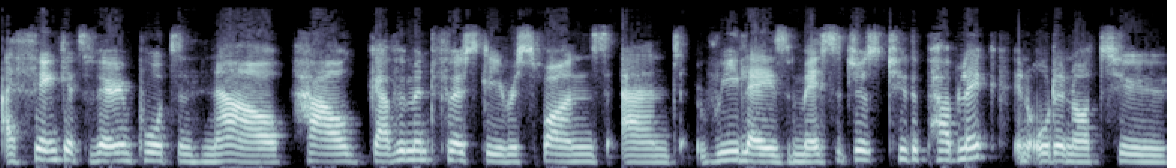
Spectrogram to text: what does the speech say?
I think it's very important now how government firstly responds and relays messages to the public in order not to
